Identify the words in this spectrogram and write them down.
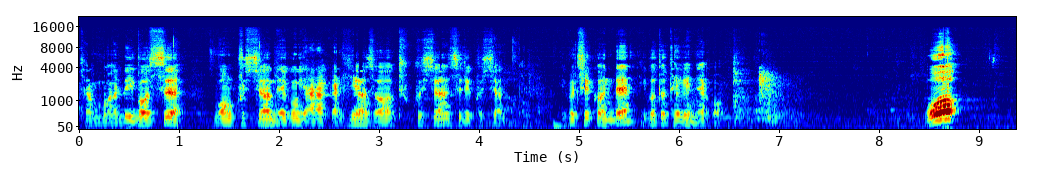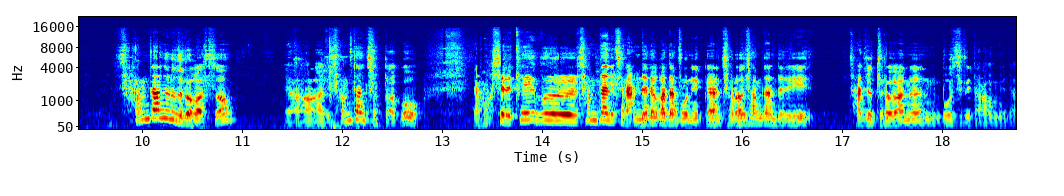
자, 뭐 reverse, one 쿠션, 내공 약간 휘어서 two 쿠션, three 쿠션. 이거 칠 건데 이것도 되겠냐고. 오! 3단으로 들어갔어? 야, 3단 쳤다고? 야, 확실히 테이블 3단이 잘 안 내려가다 보니까 저런 3단들이 자주 들어가는 모습이 나옵니다.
